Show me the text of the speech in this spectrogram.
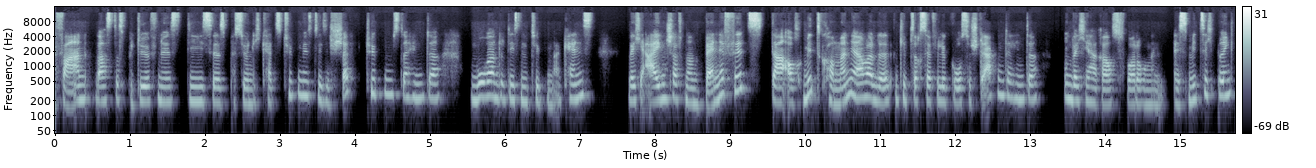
erfahren, was das Bedürfnis dieses Persönlichkeitstypen ist, dieses Cheftypens dahinter, woran du diesen Typen erkennst, welche Eigenschaften und Benefits da auch mitkommen, ja, weil da gibt es auch sehr viele große Stärken dahinter und welche Herausforderungen es mit sich bringt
